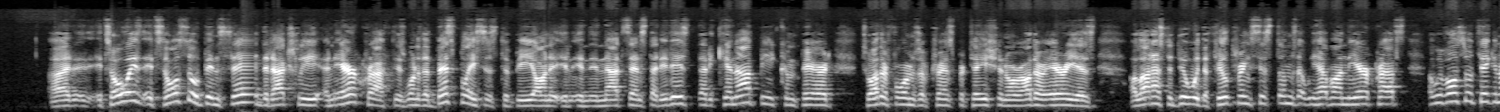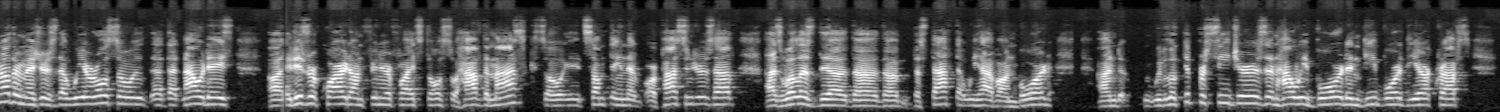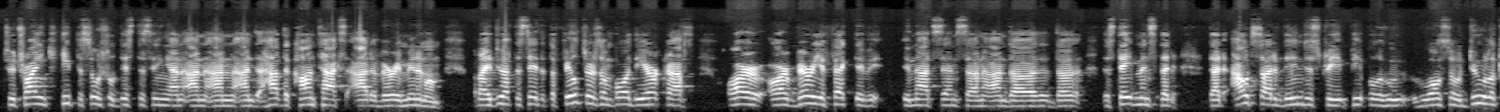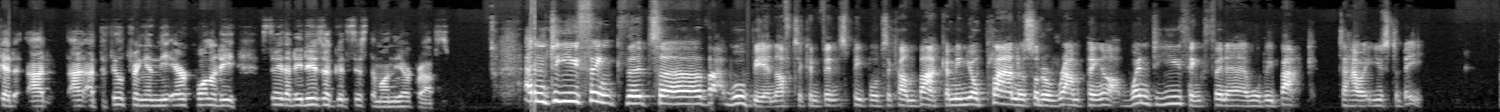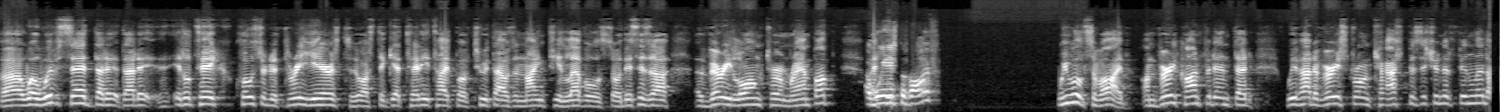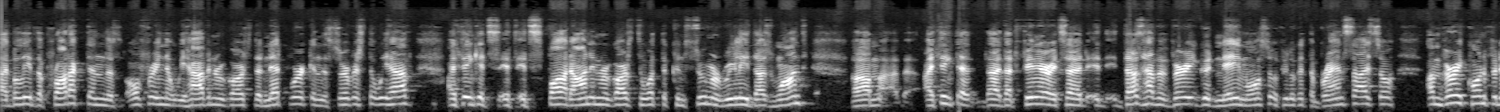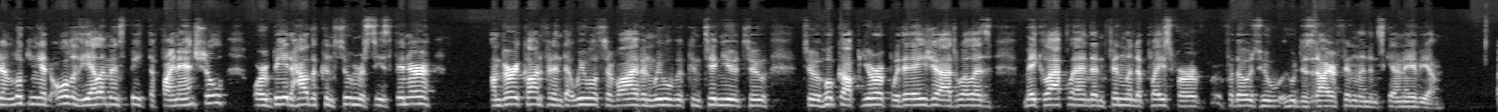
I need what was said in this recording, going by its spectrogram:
Uh, it's always it's also been said that actually an aircraft is one of the best places to be on in, in, in that sense that it is that it cannot be compared to other forms of transportation or other areas. A lot has to do with the filtering systems that we have on the aircrafts, and we've also taken other measures that we are also that, that nowadays uh, it is required on Finnair flights to also have the mask. So it's something that our passengers have, as well as the the the, the staff that we have on board. And we've looked at procedures and how we board and deboard the aircrafts to try and keep the social distancing and, and, and, and have the contacts at a very minimum. But I do have to say that the filters on board the aircrafts are are very effective in that sense and and uh, the the statements that that outside of the industry people who who also do look at at, at the filtering and the air quality say that it is a good system on the aircrafts and do you think that uh, that will be enough to convince people to come back i mean your plan of sort of ramping up when do you think finnair will be back to how it used to be uh, well, we've said that it, that it, it'll take closer to three years to us to get to any type of 2019 levels. So this is a, a very long-term ramp up. And will you survive? We will survive. I'm very confident that we've had a very strong cash position at Finland. I believe the product and the offering that we have in regards to the network and the service that we have, I think it's it's, it's spot on in regards to what the consumer really does want. Um, I think that that, that Finnair, it's a, it, it, does have a very good name. Also, if you look at the brand size, so I'm very confident looking at all of the elements, be it the financial or be it how the consumer sees Finnair. I'm very confident that we will survive and we will continue to to hook up Europe with Asia as well as make Lapland and Finland a place for for those who who desire Finland and Scandinavia.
